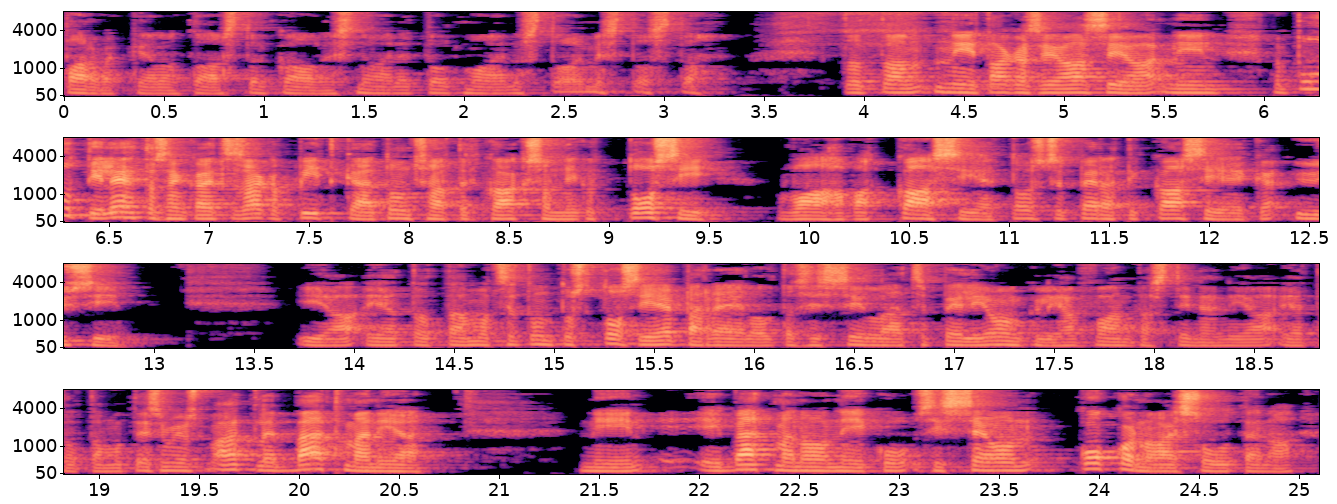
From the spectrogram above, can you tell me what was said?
parvekkeella on taas toi kaunis nainen tuolta mainostoimistosta. Tota, niin, takaisin asiaan. Niin me puhuttiin Lehtosen kanssa itse aika pitkään, että Uncharted 2 on niinku tosi vahva kasi, että olisiko se peräti kasi eikä ysi. Ja, ja tota, mutta se tuntuisi tosi epäreilulta siis sillä, että se peli on kyllä ihan fantastinen. Ja, ja tota, mutta esimerkiksi jos ajattelee Batmania, niin ei Batman ole niinku, siis se on kokonaisuutena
